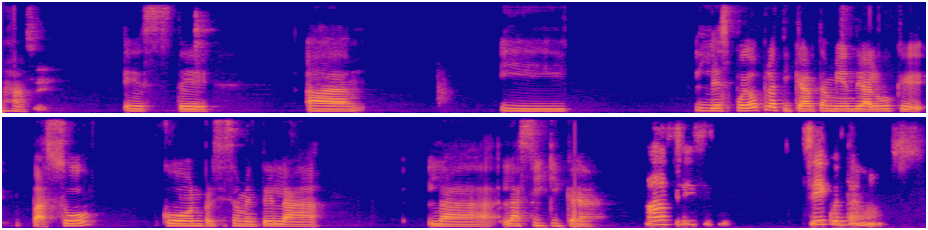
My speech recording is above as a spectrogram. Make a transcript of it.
Ajá. Este. Ah, y les puedo platicar también de algo que pasó con precisamente la, la, la psíquica. Ah, sí, sí, sí. Sí, cuéntanos.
